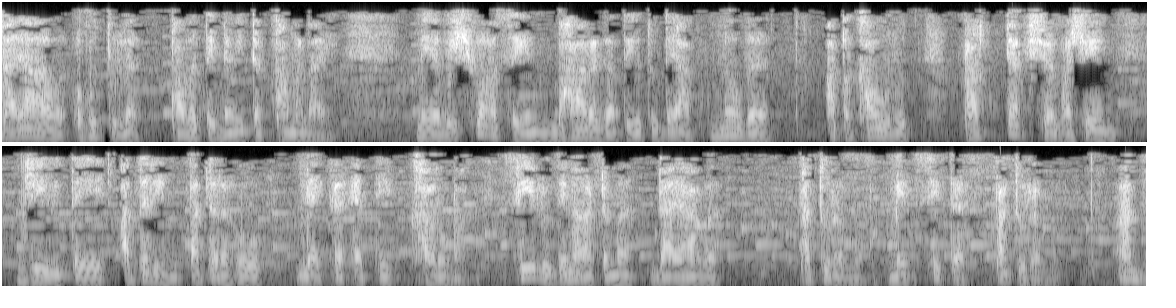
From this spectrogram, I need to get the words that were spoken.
දයාව ඔහු තුල පවතින විට පමණයි. මෙය විශ්වාසයෙන් බාරගත යුතු දෙයක් නොව අප කවුරුත් ප්‍රත්‍යක්ෂ වශයෙන් ජීවිතයේ අතරින් පතර හෝ දැක ඇති කරුණක්. සියලු දෙනාටම දයාව පතුරමු මෙත්සිත පතුරමු. අද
